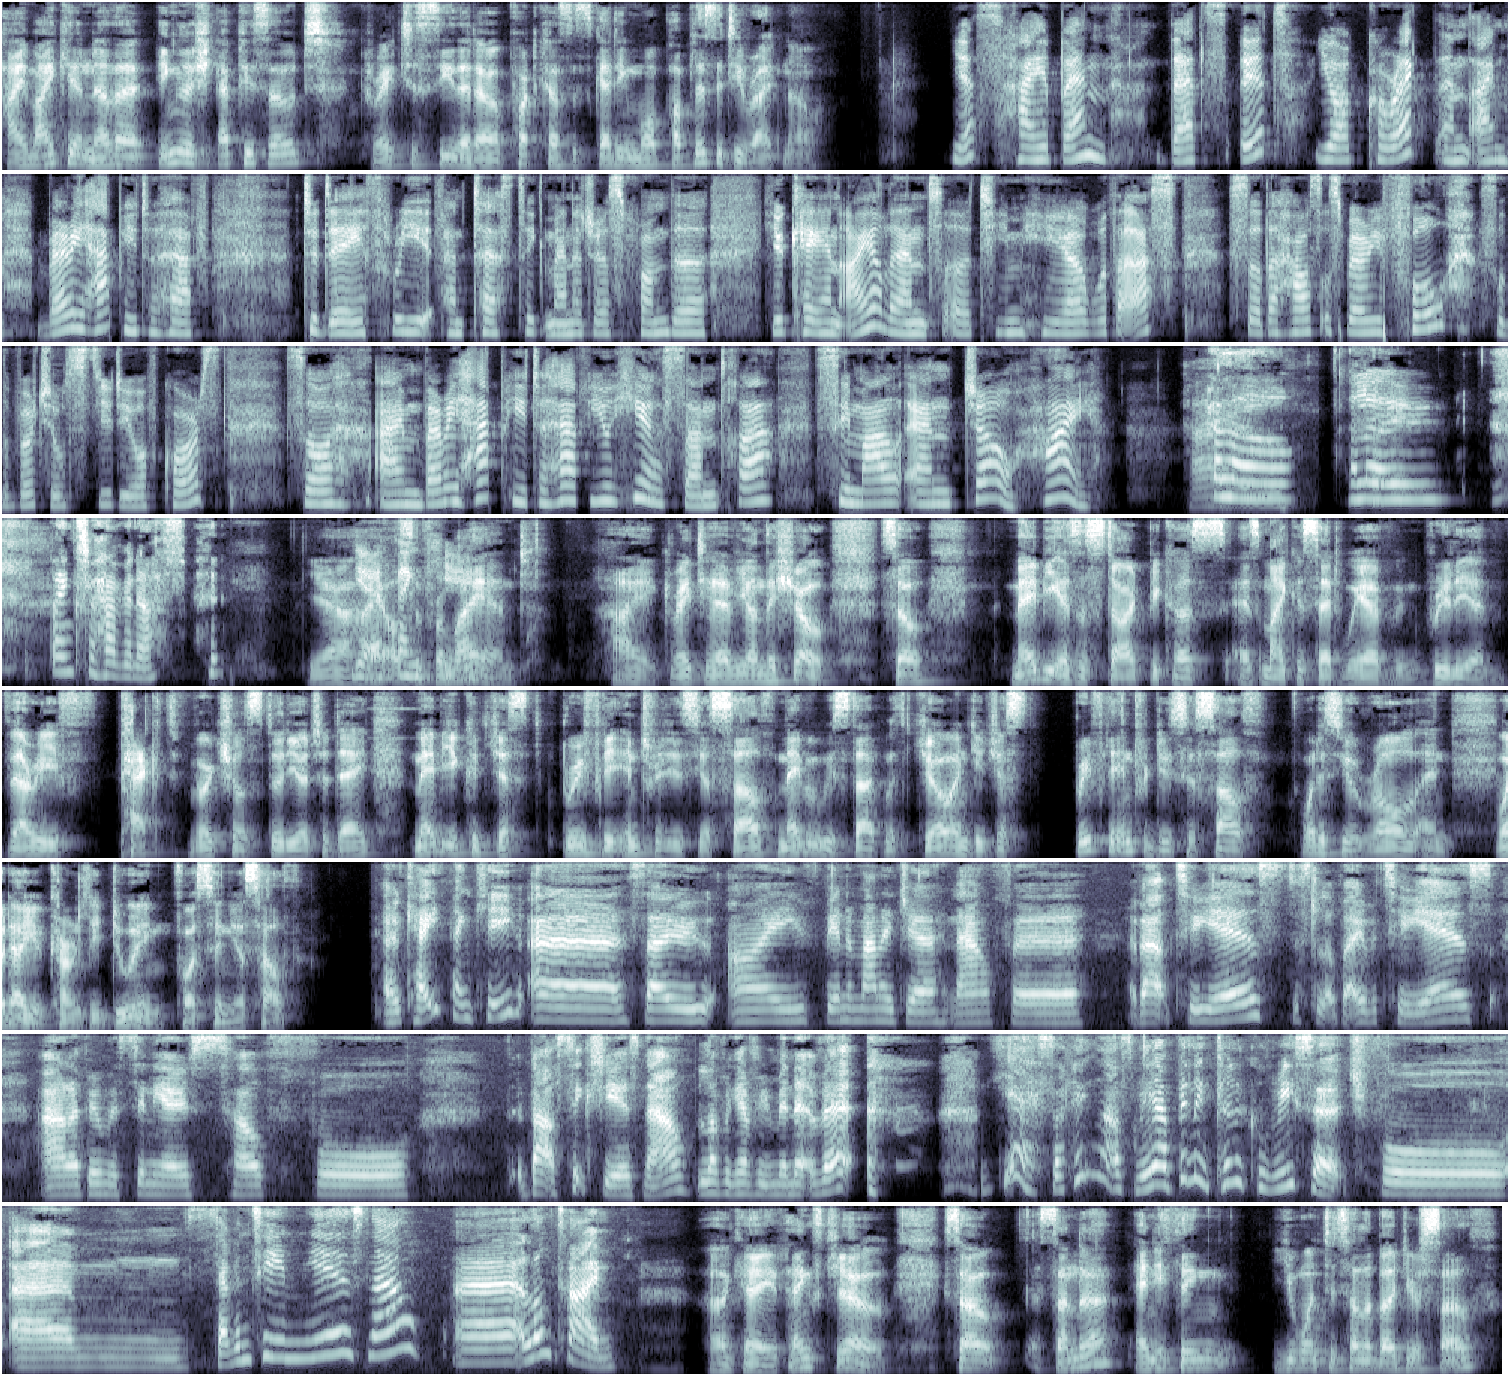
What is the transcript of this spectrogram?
Hi, Maike. Another English episode. Great to see that our podcast is getting more publicity right now. Yes. Hi, Ben. That's it. You're correct. And I'm very happy to have today three fantastic managers from the UK and Ireland uh, team here with us. So the house is very full. So the virtual studio, of course. So I'm very happy to have you here, Sandra, Simal, and Joe. Hi. Hi. Hello. Hello. Thanks for having us. Yeah, yeah hi also from you. my end. Hi, great to have you on the show. So maybe as a start, because as Maike said, we have really a very packed virtual studio today. Maybe you could just briefly introduce yourself. Maybe we start with Joe and you just briefly introduce yourself. What is your role and what are you currently doing for Syneos Health? Okay, thank you. Uh, so I've been a manager now for about two years, just a little bit over two years. And I've been with Syneos Health for about six years now, loving every minute of it. yes, I think that's me. I've been in clinical research for um, 17 years now, uh, a long time. Okay, thanks, Joe. So, Sandra, anything you want to tell about yourself?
